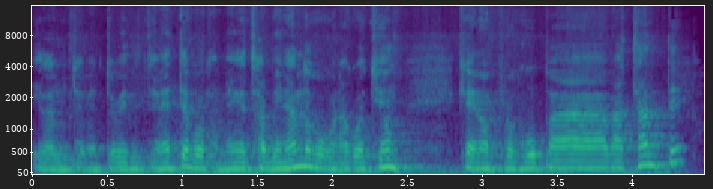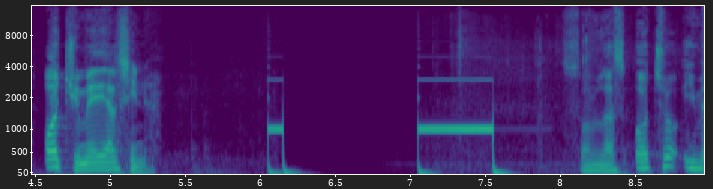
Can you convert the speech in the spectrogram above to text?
y el Ayuntamiento evidentemente pues también está opinando porque es una cuestión que nos preocupa bastante. Ocho y media al Sina. Son las ocho y media.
